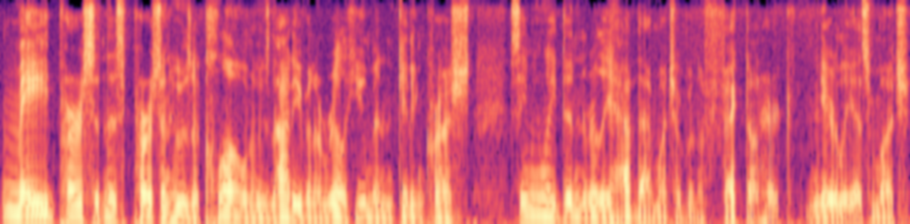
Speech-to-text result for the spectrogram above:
made person, this person who's a clone, who's not even a real human, getting crushed, seemingly didn't really have that much of an effect on her, nearly as much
